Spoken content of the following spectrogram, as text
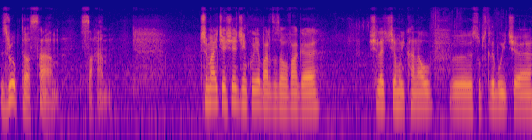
Zrób to sam. Sam. Trzymajcie się, dziękuję bardzo za uwagę. Śledźcie mój kanał, w- subskrybujcie,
